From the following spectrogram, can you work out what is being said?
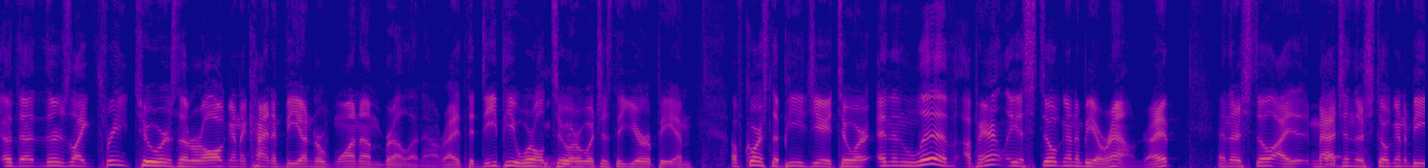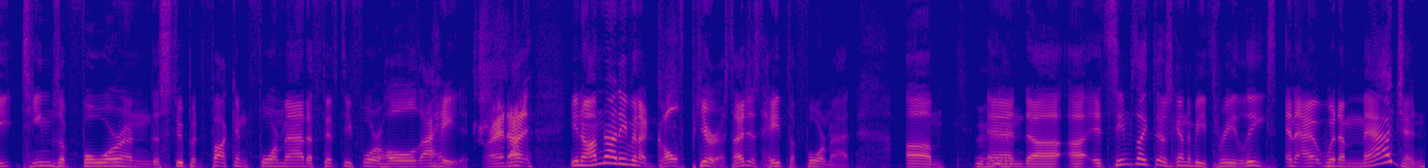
Uh, there's like three tours that are all going to kind of be under one umbrella now, right? The DP World mm-hmm. Tour, which is the European, of course, the PGA Tour, and then LIV apparently is still going to be around, right? And there's still, I imagine, there's still going to be teams of four and the stupid fucking format of 54 holes. I hate it, right? I, you know, I'm not even a golf purist. I just hate the format. Um, mm-hmm. And uh, uh, it seems like there's going to be three leagues, and I would imagine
